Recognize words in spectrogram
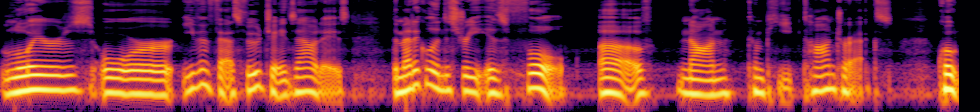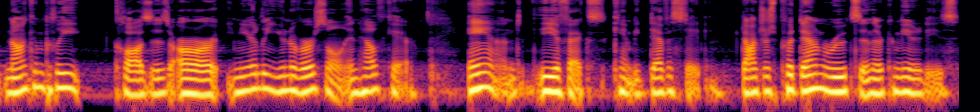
lawyers or even fast food chains nowadays, the medical industry is full of non compete contracts. Quote, non compete clauses are nearly universal in healthcare, and the effects can be devastating. Doctors put down roots in their communities.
